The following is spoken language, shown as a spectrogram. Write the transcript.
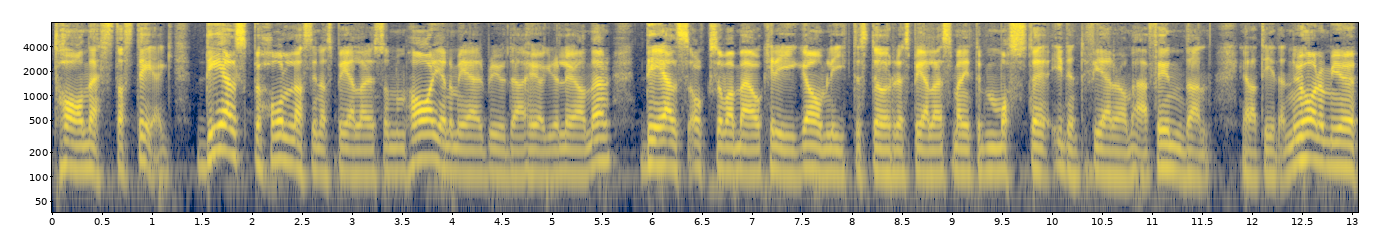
ta nästa steg. Dels behålla sina spelare som de har genom att erbjuda högre löner. Dels också vara med och kriga om lite större spelare så man inte måste identifiera de här fynden hela tiden. Nu har de ju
